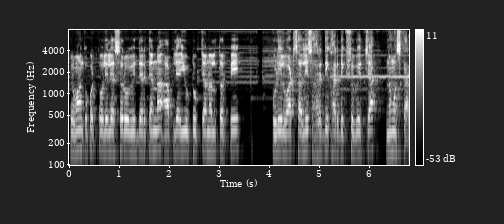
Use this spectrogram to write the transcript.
क्रमांक पटकवलेल्या सर्व विद्यार्थ्यांना आपल्या यूट्यूब चॅनलतर्फे पुढील वाटचालीस हार्दिक हार्दिक शुभेच्छा. नमस्कार.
